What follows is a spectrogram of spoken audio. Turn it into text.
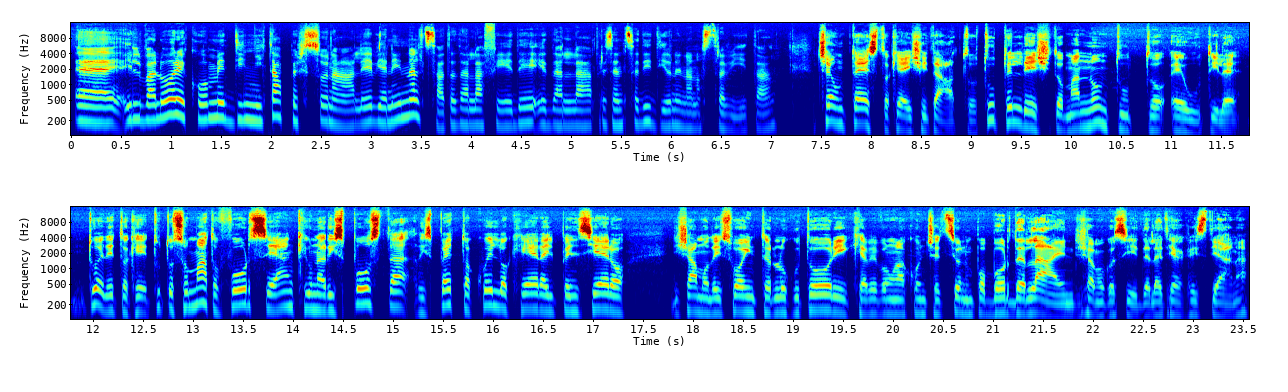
eh, il valore come dignità personale viene innalzata dalla fede e dalla presenza di Dio nella nostra vita. C'è un testo che hai citato, tutto è lecito ma non tutto è utile. Tu hai detto che tutto sommato forse è anche una risposta rispetto a quello che era il pensiero diciamo dei suoi interlocutori che avevano una concezione un po' borderline, diciamo così, dell'etica cristiana.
